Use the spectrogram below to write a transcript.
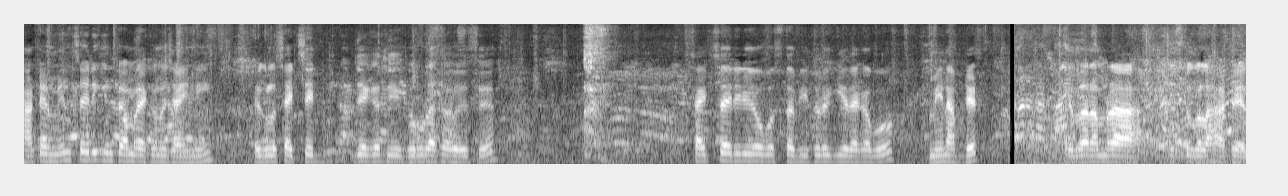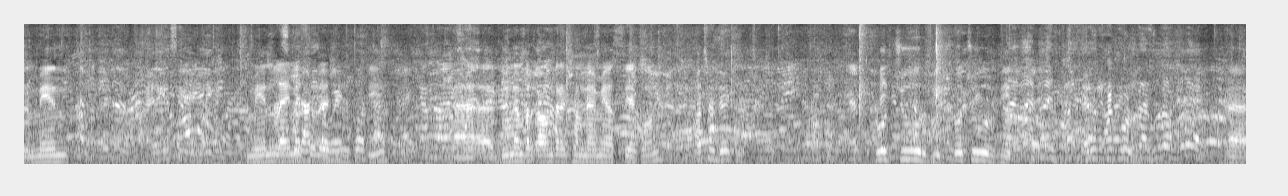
হাটের মেন সাইডে কিন্তু আমরা এখনও যাইনি। এগুলো সাইড সাইড জায়গা দিয়ে গরু রাখা হয়েছে। সাইড সাইডের এই অবস্থা, ভিতরে গিয়ে দেখাবো মেন আপডেট এবার আমরা পুস্তকলা হাটের মেন মেন লাইনে চলে এসেছি। দুই নম্বর কাউন্টারের সামনে আমি আসছি এখন। আচ্ছা দেখি। প্রচুর ভিড় প্রচুর ভিড়। আহ,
